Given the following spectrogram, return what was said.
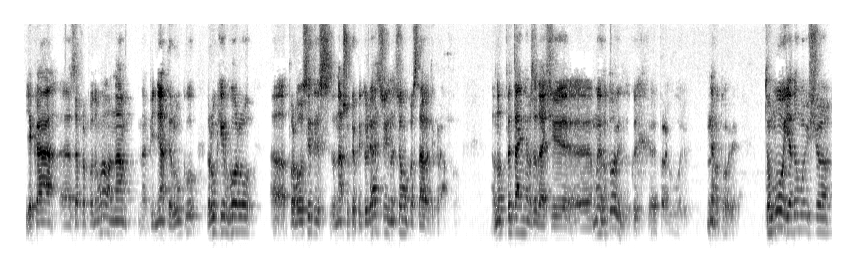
яка е, запропонувала нам підняти руку, руки вгору, е, проголосити нашу капітуляцію і на цьому поставити крапку. Ну, питання в задачі: е, ми готові до таких переговорів? Не готові. Тому я думаю, що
